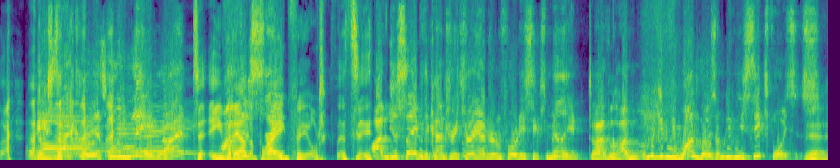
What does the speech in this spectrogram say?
exactly, that's what we need, right? to even I'm out the playing field. That's it. I've just saved the country 346 million. Totally. I'm, I'm, I'm give you one voice. I'm giving you six voices. yeah,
